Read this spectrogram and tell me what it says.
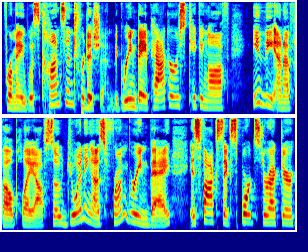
from a Wisconsin tradition, the Green Bay Packers kicking off in the NFL playoffs. So joining us from Green Bay is Fox 6 sports director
